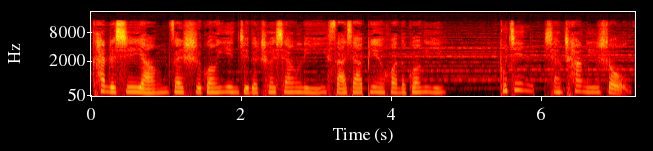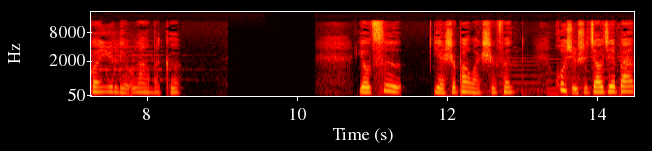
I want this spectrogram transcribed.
看着夕阳在时光印记的车厢里洒下变幻的光影，不禁想唱一首关于流浪的歌。有次也是傍晚时分，或许是交接班，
